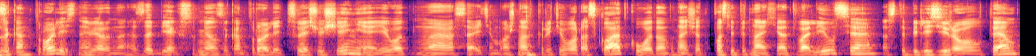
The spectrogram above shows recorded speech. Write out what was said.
законтролить, наверное, забег, сумел законтролить свои ощущения. И вот на сайте можно открыть его раскладку. Вот он, значит, после пятнахи отвалился, стабилизировал темп,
